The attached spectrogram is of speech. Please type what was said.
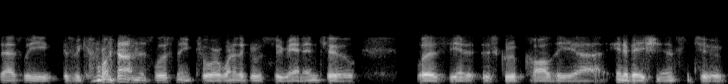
as we as we went on this listening tour. One of the groups we ran into was the, this group called the uh, Innovation Institute.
